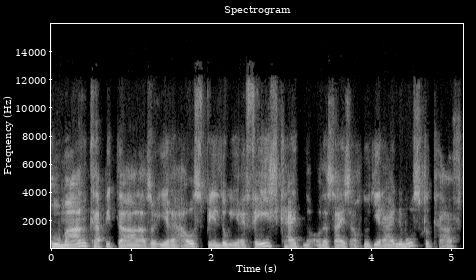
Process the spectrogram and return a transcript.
Humankapital, also ihre Ausbildung, ihre Fähigkeiten oder sei es auch nur die reine Muskelkraft,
